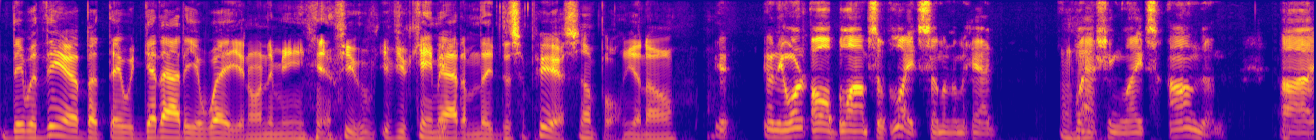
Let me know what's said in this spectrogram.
they were there, but they would get out of your way. You know what I mean? If you if you came at them, they'd disappear. Simple. You know. and they weren't all blobs of light. Some of them had Mhm. flashing lights on them. Uh,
